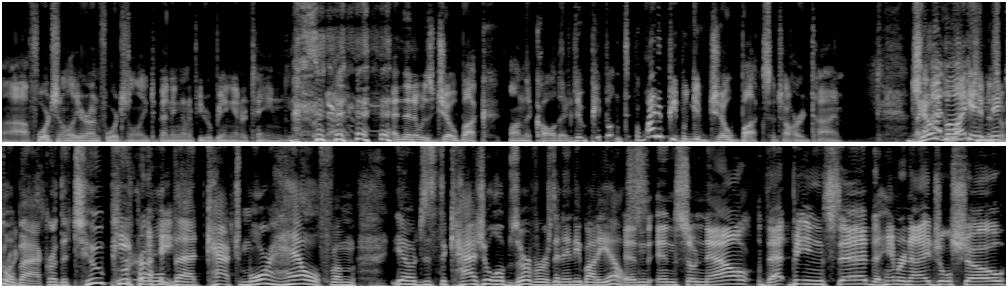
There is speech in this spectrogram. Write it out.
Uh, fortunately or unfortunately, depending on if you were being entertained. and then it was Joe Buck on the call there. Do People, why do people give Joe Buck such a hard time? Joe I Buck like and him as a Nickelback are the two people Right. that catch more hell from, you know, just the casual observers than anybody else. And and so now that being said, the Hammer Nigel show.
